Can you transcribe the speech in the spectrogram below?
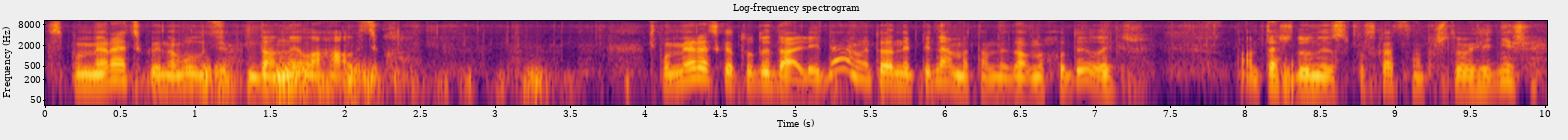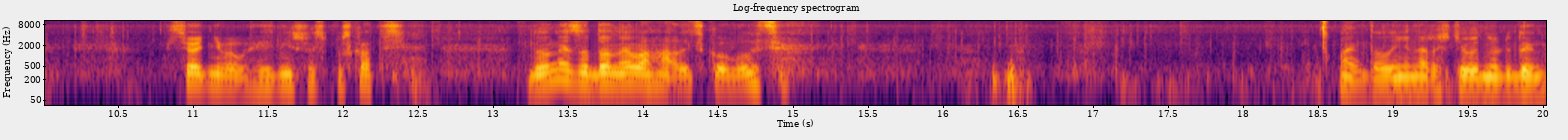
з Помірецької на вулицю Данила Галицького. Помірецька туди далі йдемо, туди не підемо, ми там недавно ходили. Там теж донизу спускатися, нам просто вигідніше. Сьогодні вигідніше спускатися донизу Данила Галицького вулицю. Ой, вдалині нарешті видно людину.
